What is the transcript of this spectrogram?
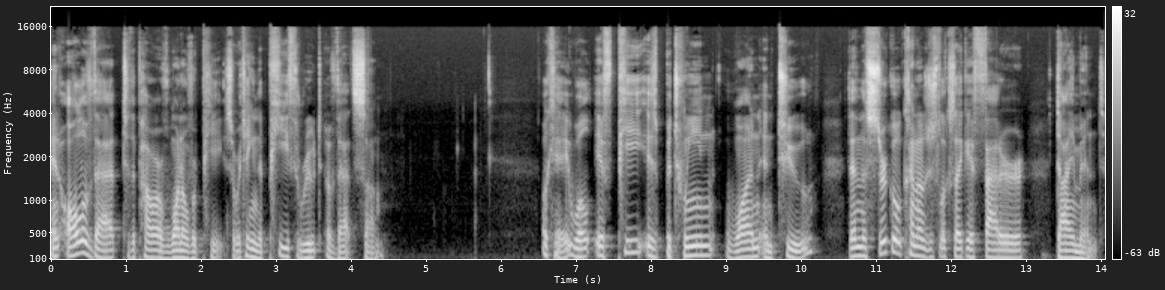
and all of that to the power of 1 over p. So we're taking the pth root of that sum. Okay, well, if p is between 1 and 2, then the circle kind of just looks like a fatter diamond.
